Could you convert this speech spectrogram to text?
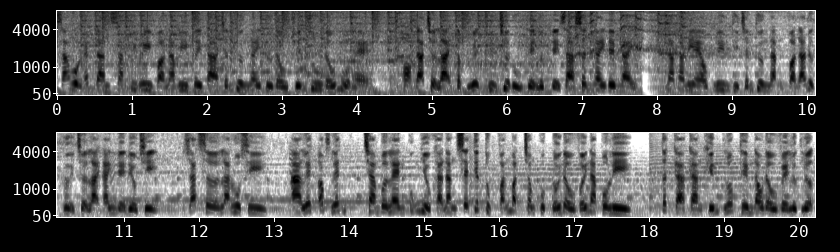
Xã hội Erdan Sakiri và Naby Keita chấn thương ngay từ đầu chuyến du đấu mùa hè. Họ đã trở lại tập luyện nhưng chưa đủ thể lực để ra sân ngay đêm nay. Nathaniel Klein thì chấn thương nặng và đã được gửi trở lại Anh để điều trị. Jasser Larossi, Alex Oxlade-Chamberlain cũng nhiều khả năng sẽ tiếp tục vắng mặt trong cuộc đối đầu với Napoli. Tất cả càng khiến Klopp thêm đau đầu về lực lượng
